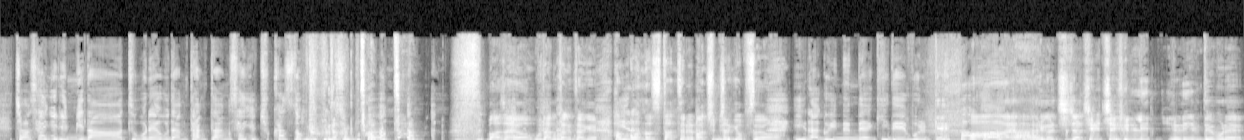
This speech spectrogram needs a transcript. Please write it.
저 생일입니다. 두 분의 우당탕탕 생일 축하송 우당탕탕. 맞아요. 우당탕탕에 한 번도 스타트를 맞춘 적이 없어요. 일하고 있는데 기대해 볼게요. 아, 야, 이거 진짜 7712님 때문에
